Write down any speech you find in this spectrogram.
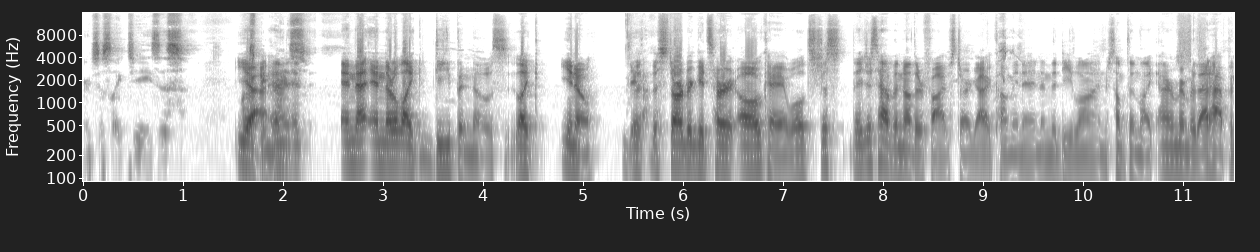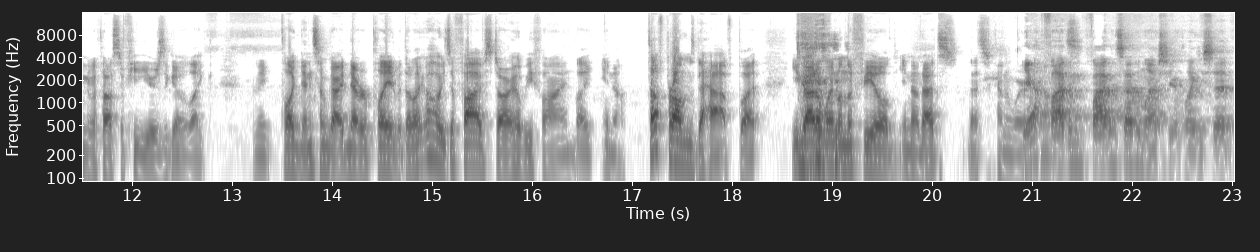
It's just like Jesus. yeah, nice. and, and that and they're like deep in those, like you know, the, yeah. the starter gets hurt. Oh, okay. Well, it's just they just have another five star guy coming in in the D line or something like. I remember that happened with us a few years ago. Like they plugged in some guy who'd never played, but they're like, oh, he's a five star. He'll be fine. Like you know, tough problems to have, but you got to win on the field. You know, that's that's kind of where. Yeah, five and five and seven last year, like you said.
